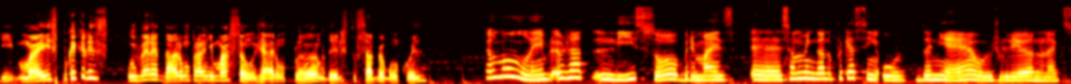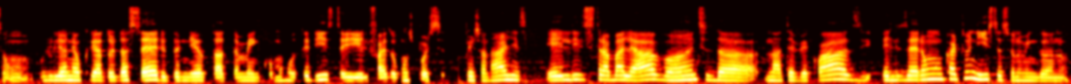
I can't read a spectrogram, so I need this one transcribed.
E, mas por que, que eles enveredaram pra animação? Já era um plano deles, tu sabe alguma coisa? Eu não lembro, eu já li sobre, mas é, se eu não me engano, porque assim, o Daniel, o Juliano, né, que são. O Juliano é o criador da série, o Daniel tá também como roteirista e ele faz alguns personagens. Eles trabalhavam antes da na TV Quase, eles eram cartunistas, se eu não me engano.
